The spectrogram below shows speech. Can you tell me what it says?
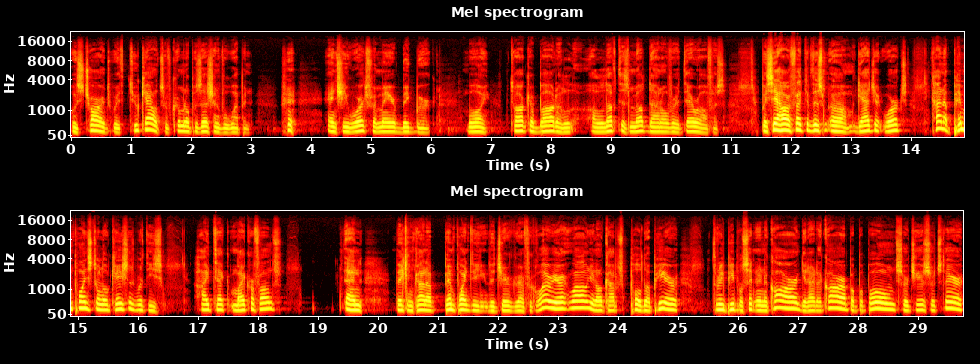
was charged with two counts of criminal possession of a weapon. and she works for Mayor Bigberg. Boy, talk about a, a leftist meltdown over at their office. But see how effective this um, gadget works? Kind of pinpoints the locations with these high tech microphones. And they can kind of pinpoint the, the geographical area. Well, you know, cops pulled up here, three people sitting in a car, get out of the car, boom, boom, boom, search here, search there.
